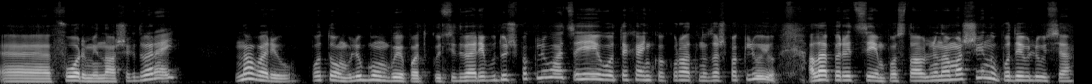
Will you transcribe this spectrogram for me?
е, формі наших дверей. Наварю. Потім, в будь-якому випадку, ці двері будуть шпаклюватися. Я його тихенько, акуратно зашпаклюю. Але перед цим поставлю на машину, подивлюся,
